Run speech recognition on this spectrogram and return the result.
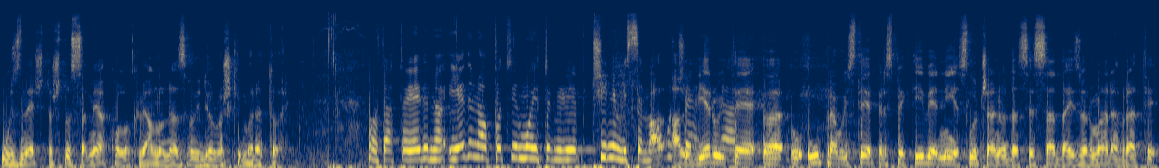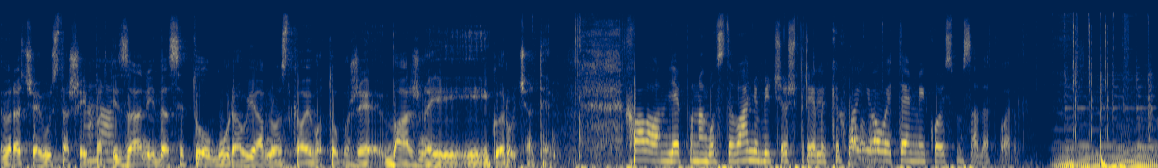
uz nešto što sam ja kolokvijalno nazvao ideološki moratorij. Da, to je jedino, jedino pod tim uvjetom čini mi se moguće. Ali vjerujte, e, upravo iz te perspektive nije slučajno da se sada iz ormara vrate, vraćaju Ustaše i Partizani i da se to gura u javnost kao evo to bože važna i, i goruća tema. Hvala vam lijepo na gostovanju, bit će još prilike. Hvala, Hvala i ovoj temi koju smo sada otvorili.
